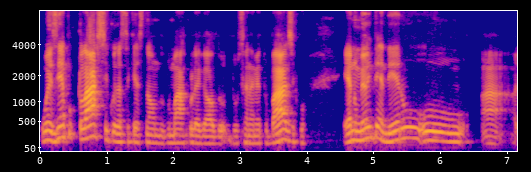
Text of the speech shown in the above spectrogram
O exemplo clássico dessa questão do, do marco legal do, do, saneamento básico é, no meu entender, o, o, a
